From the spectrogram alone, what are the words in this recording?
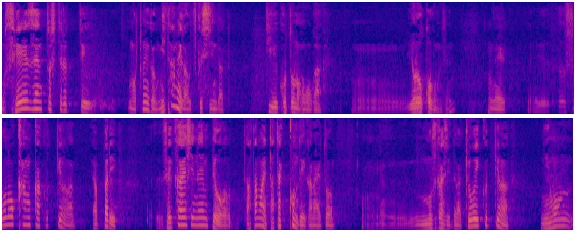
もう整然としてるっていうもうとにかく見た目が美しいんだっていうことの方が、うん、喜ぶんですね。でその感覚っていうのはやっぱり世界史年表を頭に叩き込んでいかないと、難しい。だから教育っていうのは日本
